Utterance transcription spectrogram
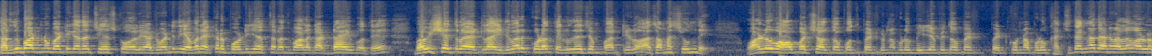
సర్దుబాటును బట్టి కదా చేసుకోవాలి. అటువంటిది ఎవరు ఎక్కడ పోటీ చేస్తారో అది వాళ్ళకి అడ్డా అయిపోతే భవిష్యత్తులో ఎట్లా? ఇదివరకు కూడా తెలుగుదేశం పార్టీలో ఆ సమస్య ఉంది. వాళ్ళు వామపక్షాలతో పొత్తు పెట్టుకున్నప్పుడు బీజేపీతో పెట్టుకున్నప్పుడు ఖచ్చితంగా దానివల్ల వాళ్ళు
